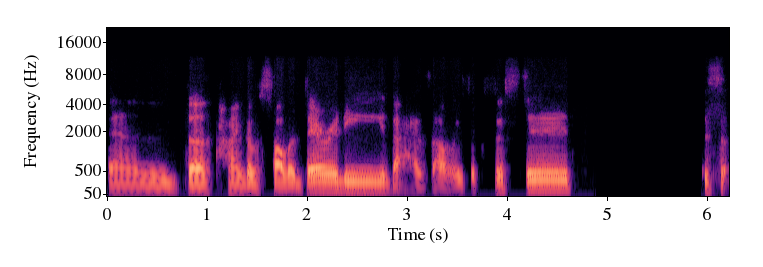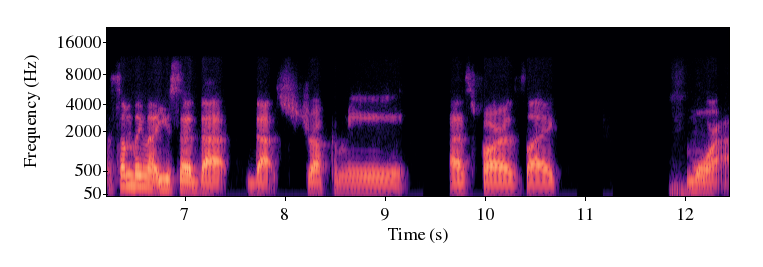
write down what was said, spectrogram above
and the kind of solidarity that has always existed. It's something that you said that that struck me as far as like more uh,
